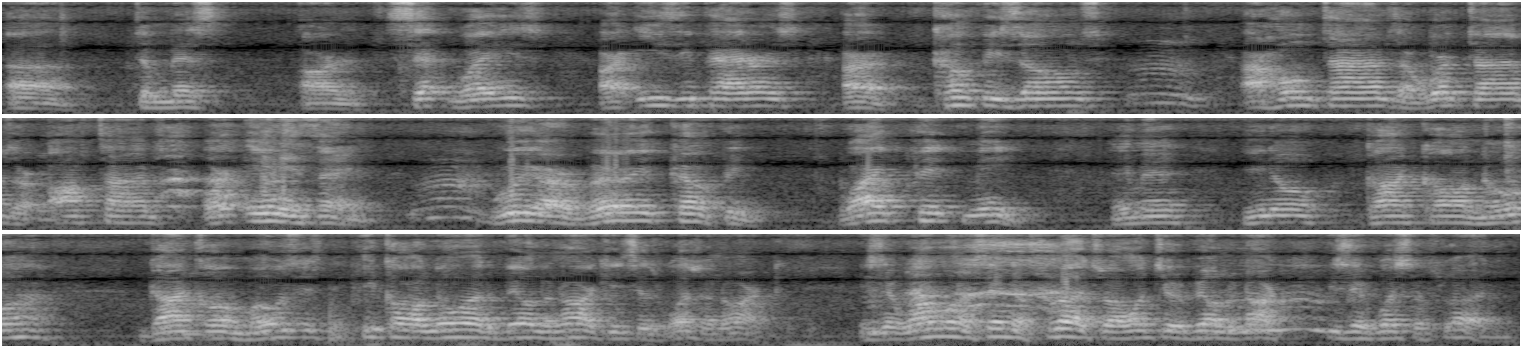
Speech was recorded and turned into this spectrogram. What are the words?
uh, to mess our set ways, our easy patterns, our comfy zones, our home times, our work times, our off times, or anything. We are very comfy. Why pick me? Amen. You know, God called Noah. God called Moses. He called Noah to build an ark. He says, what's an ark? He said, well, I'm going to send a flood, so I want you to build an ark. He said, what's a flood?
